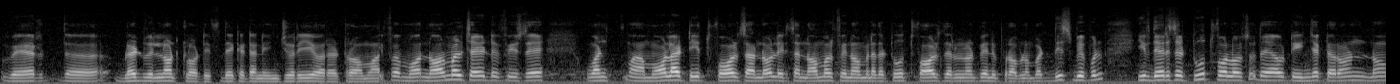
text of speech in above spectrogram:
where the blood will not clot if they get an injury or a trauma. If a normal child, if you say one uh, molar teeth falls and all, it's a normal phenomena. The tooth falls, there will not be any problem. But these people, if there is a tooth fall also, they have to inject around no,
